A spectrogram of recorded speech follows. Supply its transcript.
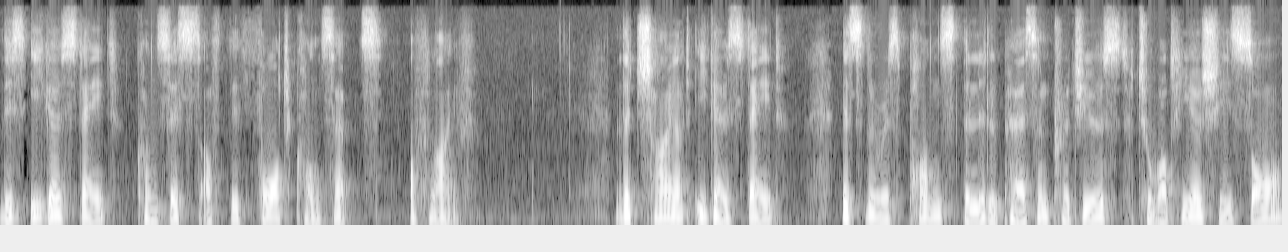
this ego state consists of the thought concepts of life. The child ego state is the response the little person produced to what he or she saw,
